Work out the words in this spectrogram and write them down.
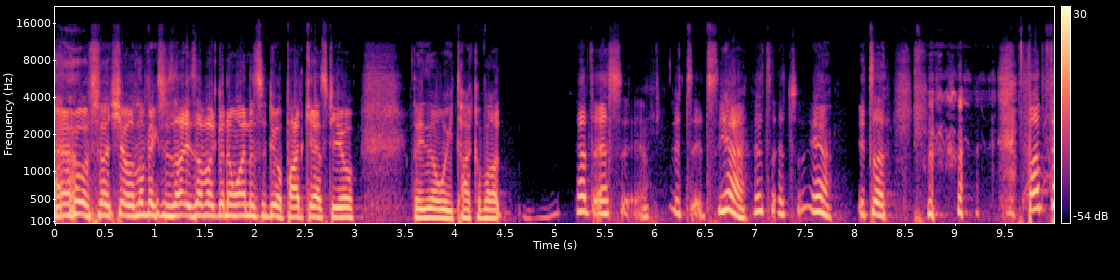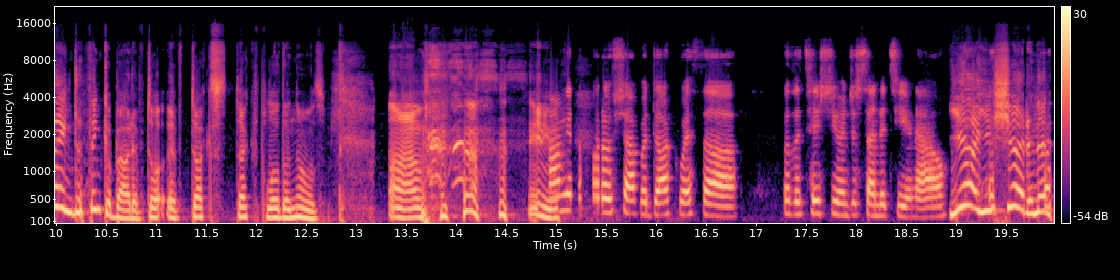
I hope Special Olympics is, is ever going to want us to do a podcast to you. They know we talk about that, that's it's it's yeah it's it's yeah it's a fun thing to think about if if ducks ducks blow the nose. Um, anyway, I'm gonna Photoshop a duck with uh with a tissue and just send it to you now. yeah, you should, and then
